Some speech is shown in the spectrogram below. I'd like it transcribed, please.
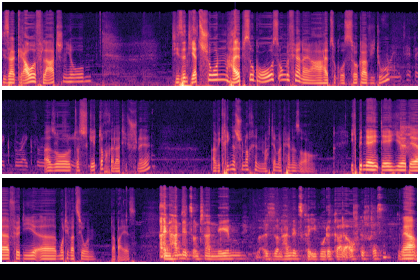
Dieser graue Flatschen hier oben. Die sind jetzt schon halb so groß ungefähr. Naja, halb so groß circa wie du. Also, das geht doch relativ schnell. Aber wir kriegen das schon noch hin. Mach dir mal keine Sorgen. Ich bin der, der hier, der für die äh, Motivation dabei ist. Ein Handelsunternehmen, also so ein Handels-KI wurde gerade aufgefressen. Ja.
